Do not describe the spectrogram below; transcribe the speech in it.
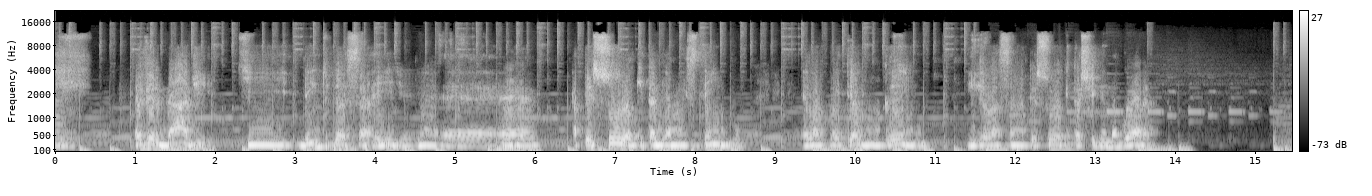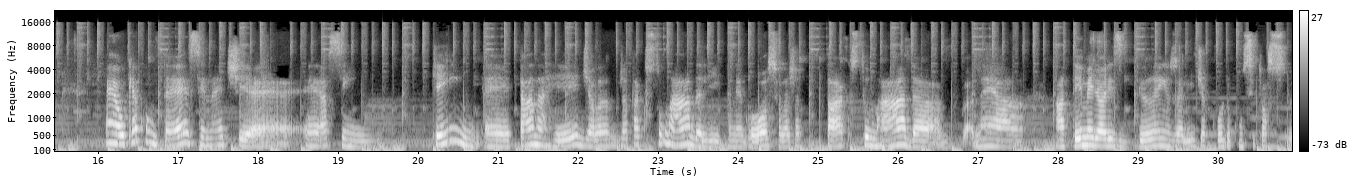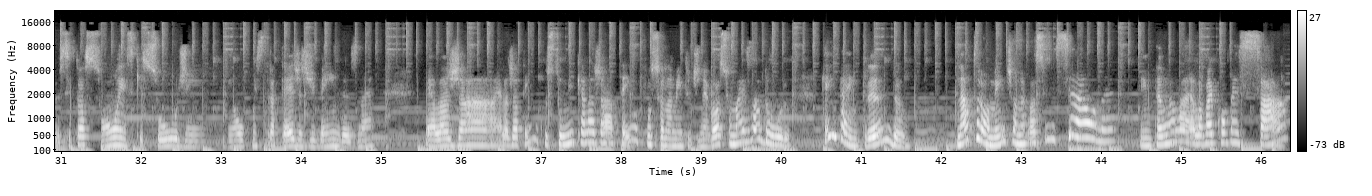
É verdade que dentro dessa rede, né, é, uhum. a pessoa que está ali há mais tempo, ela vai ter algum ganho em relação à pessoa que está chegando agora? É, o que acontece, né, Tia, é, é assim, quem está é, na rede, ela já está acostumada ali com o negócio, ela já está acostumada né, a, a, ter melhores ganhos ali de acordo com situa situações que surgem ou com estratégias de vendas, né? Ela já, ela já tem um costume que ela já tem um funcionamento de negócio mais maduro. Quem está entrando, naturalmente é um negócio inicial, né? Então ela, ela vai começar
